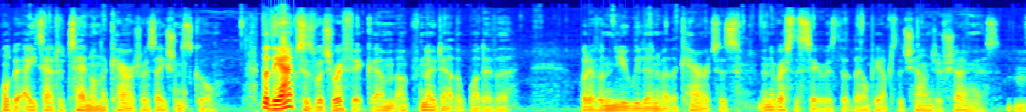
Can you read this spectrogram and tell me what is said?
little bit eight out of ten on the characterization score. But the actors were terrific. Um, I've no doubt that whatever, whatever new we learn about the characters in the rest of the series, that they'll be up to the challenge of showing us. Hmm.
